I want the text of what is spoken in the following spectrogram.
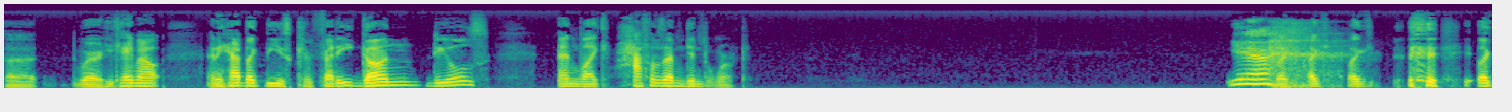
uh, where he came out and he had like these confetti gun deals, and like half of them didn't work. Yeah. like like like like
